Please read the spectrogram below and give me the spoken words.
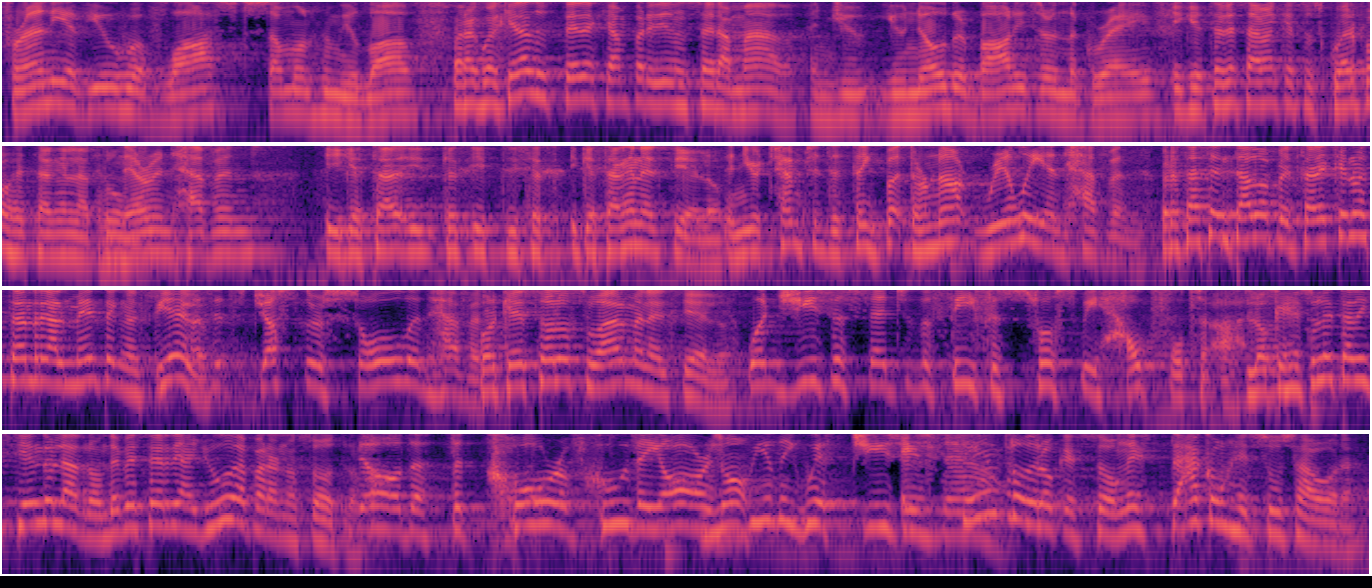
For any of you who have lost someone whom you love, Para cualquiera de ustedes que han perdido un ser amado and you, you know their bodies are in the grave, y que ustedes saben que sus cuerpos están en la and they're in heaven, y que, está- y que- y- se- y que están en el cielo. and you're tempted to think, but they're not really in heaven Pero estás tentado a pensar es que no están realmente en el cielo, because it's just their soul in heaven. porque es solo su alma en el cielo. What Jesus said to the thief is supposed to be helpful to us. Lo que Jesús le está diciendo al ladrón debe ser de ayuda para nosotros. No, the, the core of who they are is No. really with El Jesus now. centro de lo que son está con Jesús ahora.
